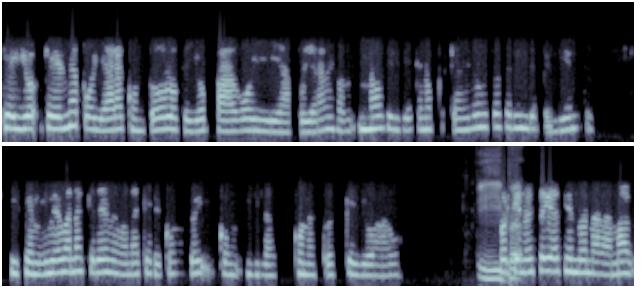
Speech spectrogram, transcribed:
que yo que él me apoyara con todo lo que yo pago y apoyara a mi familia, no, diría que no, porque a mí me gusta ser independiente. Y si a mí me van a querer, me van a querer como soy y con, y las, con las cosas que yo hago. Y, Porque no estoy haciendo nada mal.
